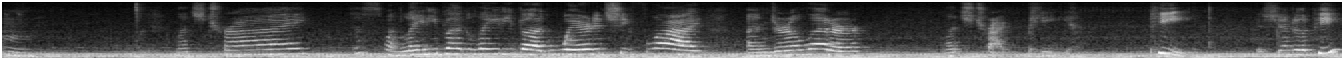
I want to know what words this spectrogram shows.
Hmm. Let's try this one. Ladybug, where did she fly? Under a letter. Let's try P. P. Is she under the P?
